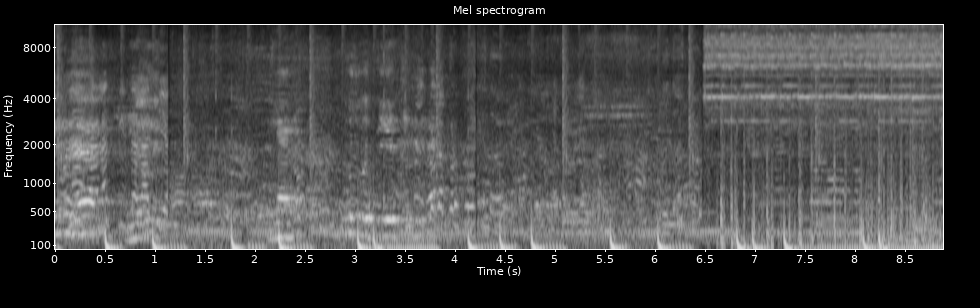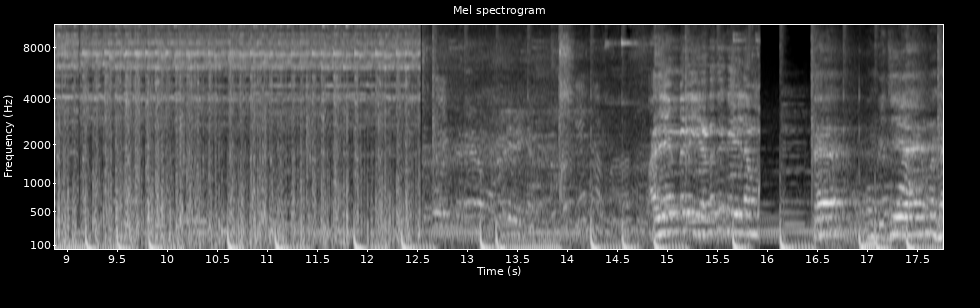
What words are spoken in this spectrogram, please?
நமக எல்லாரும் ஊதுபத்தி ஏற்றி அதே மாதிரி இடது கையில உன் விஜயாயமக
